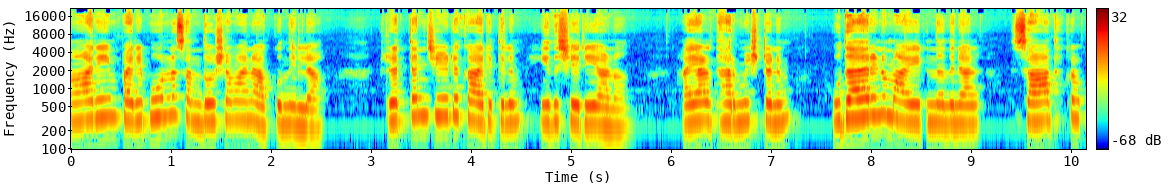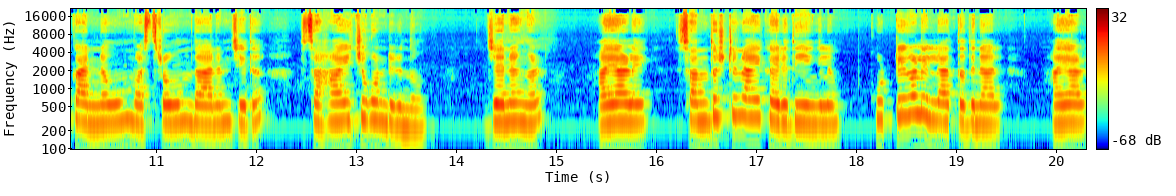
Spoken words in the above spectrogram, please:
ആരെയും പരിപൂർണ സന്തോഷവാനാക്കുന്നില്ല. രത്തൻജിയുടെ കാര്യത്തിലും ഇത് ശരിയാണ്. അയാൾ ധർമ്മിഷ്ഠനും ഉദാരനുമായിരുന്നതിനാൽ സാധുക്കൾക്ക് അന്നവും വസ്ത്രവും ദാനം ചെയ്ത് സഹായിച്ചുകൊണ്ടിരുന്നു. ജനങ്ങൾ അയാളെ സന്തുഷ്ടനായി കരുതിയെങ്കിലും കുട്ടികളില്ലാത്തതിനാൽ അയാൾ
